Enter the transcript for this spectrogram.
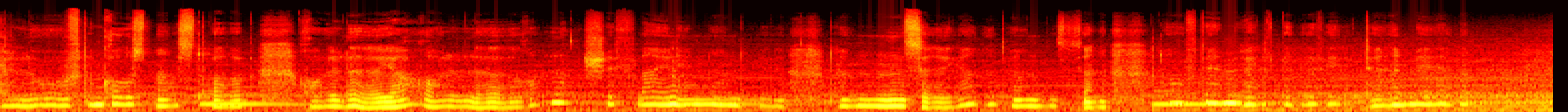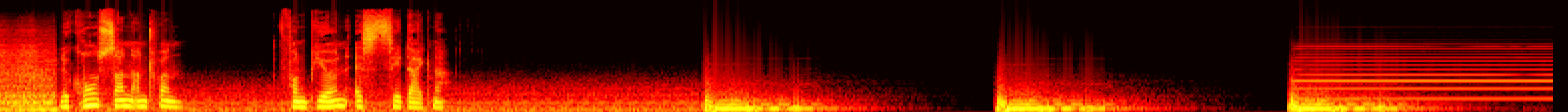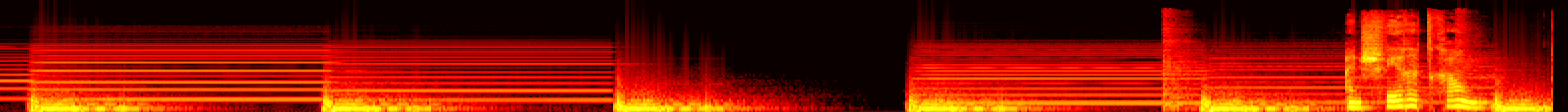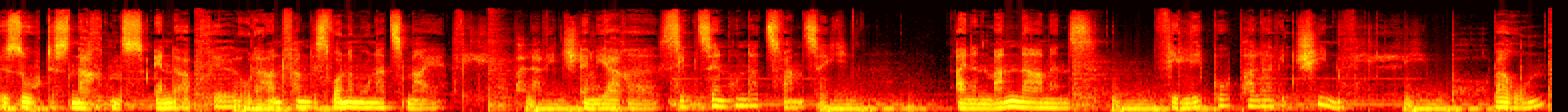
der Luft am Großmasttop. Rolle, ja rolle, rolle, Schifflein hin und her. Tanze, ja tanze auf dem weltbewegten Meer. Le Grand Saint Antoine von Björn S.C. Deigner. Schwerer Traum. Besuch des Nachtens Ende April oder Anfang des Wonnemonats Mai. Im Jahre 1720 einen Mann namens Filippo Pallavicino, Baron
